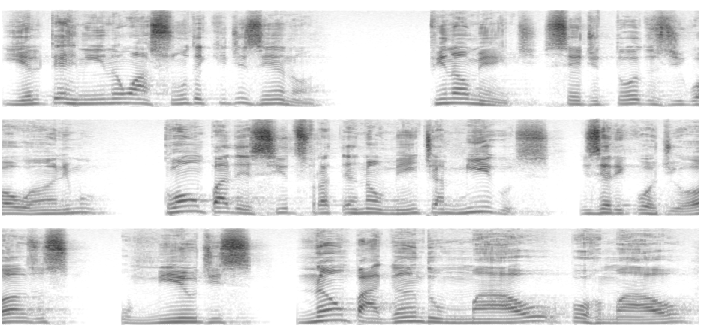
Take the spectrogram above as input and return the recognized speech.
E ele termina o assunto aqui dizendo: ó, finalmente, sede todos de igual ânimo, compadecidos fraternalmente, amigos, misericordiosos, humildes, não pagando mal por mal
